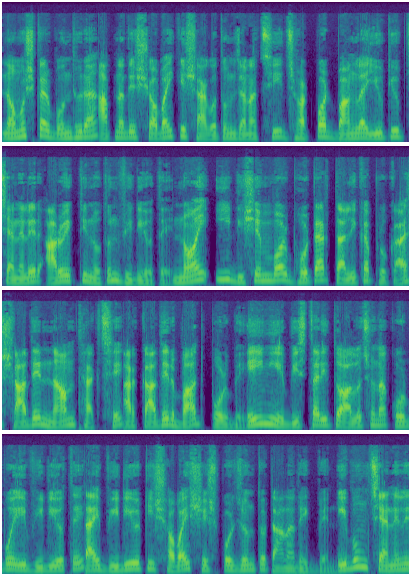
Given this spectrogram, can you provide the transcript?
নমস্কার বন্ধুরা, আপনাদের সবাইকে স্বাগতম জানাচ্ছি ঝটপট বাংলা ইউটিউব চ্যানেলের আরও একটি নতুন ভিডিওতে। নয় ই ডিসেম্বর ভোটার তালিকা প্রকাশ, কাদের নাম থাকছে আর কাদের বাদ পড়বে, এই নিয়ে বিস্তারিত আলোচনা করব এই ভিডিওতে, তাই ভিডিওটি সবাই শেষ পর্যন্ত টানা দেখবেন। এবং চ্যানেলে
